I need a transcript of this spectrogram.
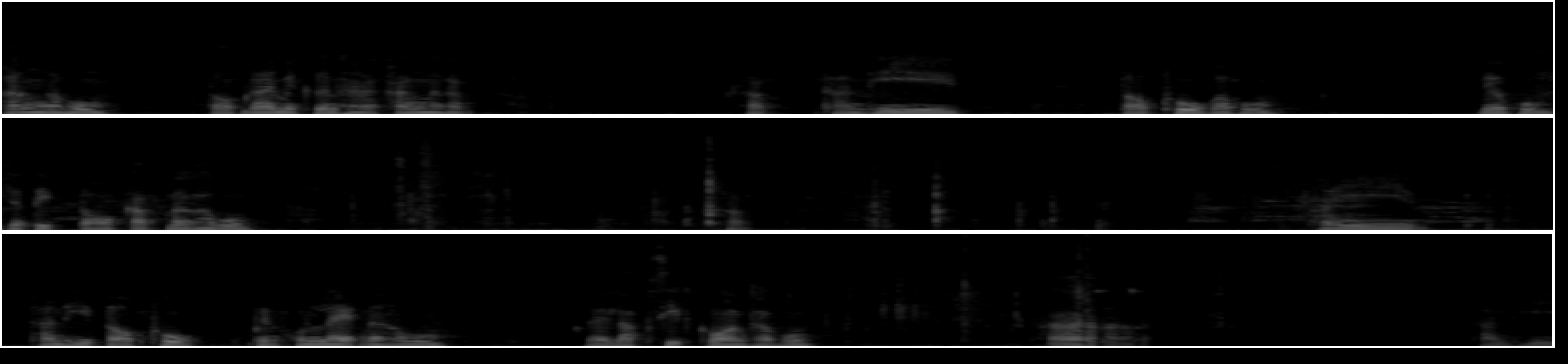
ครั้งครับผม ตอบได้ไม่เกินห้าครั้งนะครับ ครับท่านที่ตอบถูกครับผม เดี๋ยวผมจะติดต่อกลับนะครับผมครับ ให้ท่านที่ตอบถูกเป็นคนแรกนะครับผม ได้รับสิทธิ์ก่อนครับผม ถ้าท่านที่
